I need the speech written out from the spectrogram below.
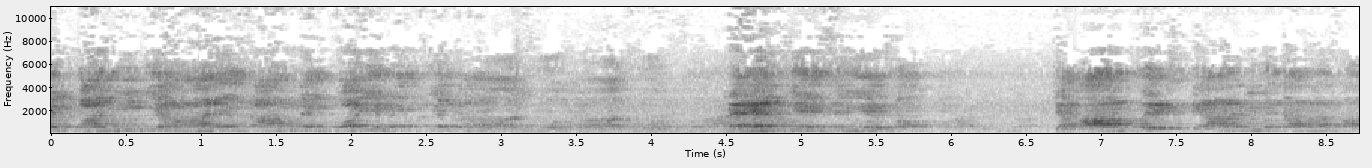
कि पानी की हमारे सामने कोई हैसियत नहीं महज ये इसलिए था कि आपको इख्तियार भी बताना था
